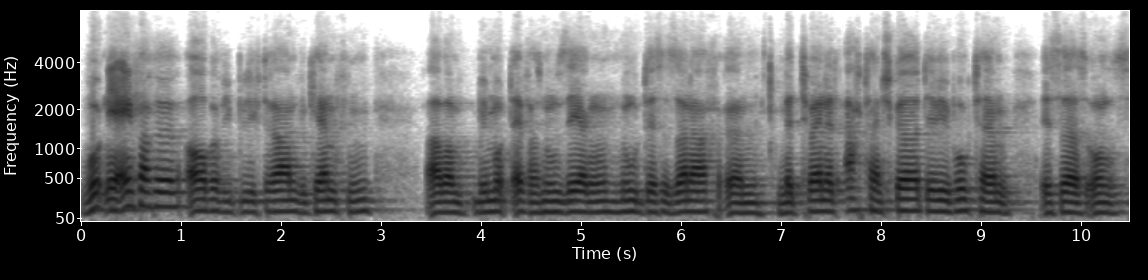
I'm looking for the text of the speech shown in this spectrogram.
wird nicht einfacher, aber wir bleiben dran, wir kämpfen. Aber wir müssen einfach nur sagen, nur diese Sonntag ähm, mit 208 Skirt, die wir gebraucht haben, ist das uns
